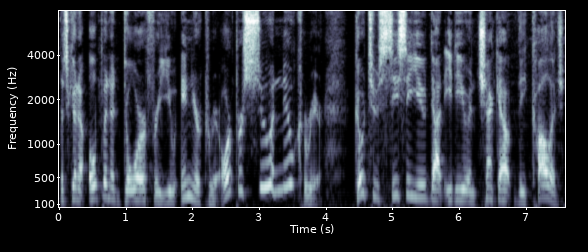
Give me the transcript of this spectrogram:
that's going to open a door for you in your career or pursue a new career. Go to ccu.edu and check out the College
